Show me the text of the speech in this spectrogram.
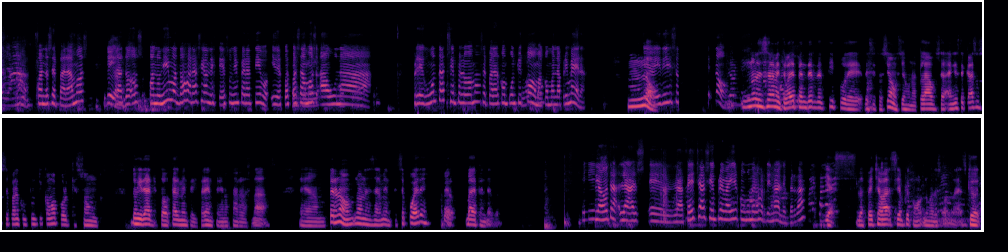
cuando separamos las dos, cuando unimos dos oraciones, que es un imperativo, y después pasamos a una pregunta, siempre lo vamos a separar con punto y coma, como en la primera. Y No, ahí dice, no, no necesariamente. Va a depender del tipo de, de situación. Si es una cláusula. En este caso se separan con punto y coma porque son dos ideas totalmente diferentes que no están relacionadas. Em, pero no, no necesariamente. Se puede, pero va a depender. y la otra, las, eh, la fecha siempre va a ir con números ordinales, ¿verdad? Yes, la fecha va siempre con números ordinales. Good.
